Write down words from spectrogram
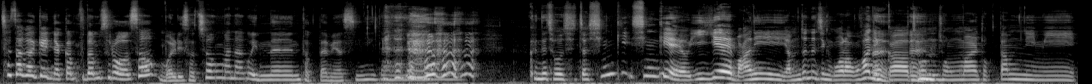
찾아가기엔 약간 부담스러워서 멀리서 추억만 하고 있는 덕담이었습니다. 근데 저 진짜 신기, 신기해요. 이게 많이 얌전해진 거라고 하니까 네, 네. 전 정말 덕담님이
